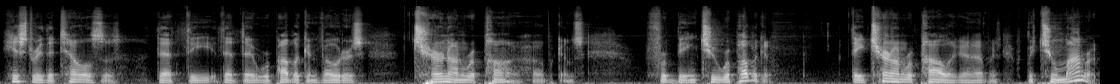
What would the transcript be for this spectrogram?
history that tells us that the that the Republican voters turn on Republicans for being too Republican. They turn on Republicans for too moderate.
